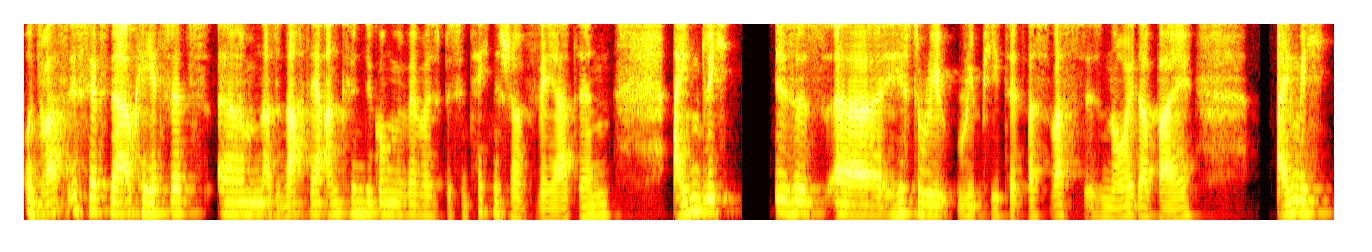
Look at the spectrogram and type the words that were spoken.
Und was ist jetzt, na okay, jetzt wird's, ähm, also nach der Ankündigung, wenn wir jetzt ein bisschen technischer werden, eigentlich ist es äh, History Repeated. Was, was ist neu dabei? Eigentlich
